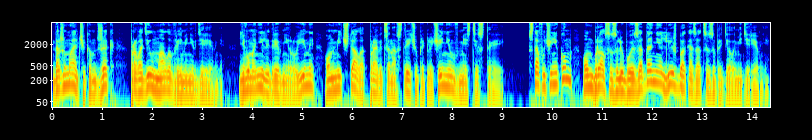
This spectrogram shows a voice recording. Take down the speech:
Даже мальчиком Джек проводил мало времени в деревне. Его манили древние руины, он мечтал отправиться навстречу приключениям вместе с Тей. Став учеником, он брался за любое задание, лишь бы оказаться за пределами деревни.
